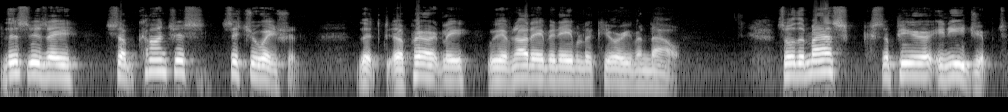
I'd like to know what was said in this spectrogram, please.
This is a subconscious situation that apparently we have not been able to cure even now. So the masks appear in Egypt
